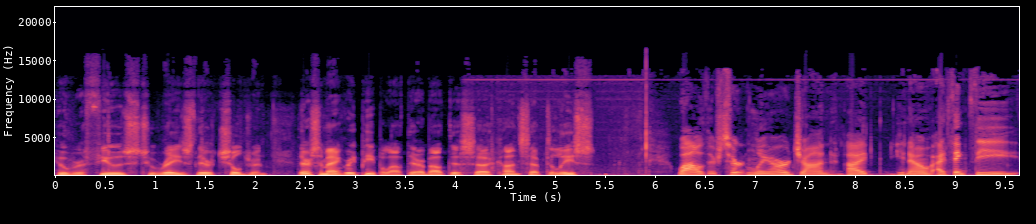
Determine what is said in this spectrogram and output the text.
who refuse to raise their children. There are some angry people out there about this uh, concept, Ilyce. Wow, there certainly are, John. I, you know, I think the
